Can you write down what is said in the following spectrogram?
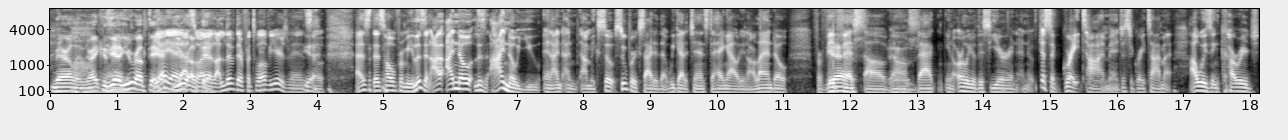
Maryland, oh, right? Because yeah, you were up there. Yeah, yeah. You that's why I, I, lived there for twelve years, man. Yeah. So that's that's home for me. Listen, I, I know. Listen, I know you, and I, I'm I'm so super excited that we got a chance to hang out in Orlando for VidFest yes. Uh, yes. Um, back you know earlier this year, and, and just a great time, man. Just a great time. I, I always encourage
